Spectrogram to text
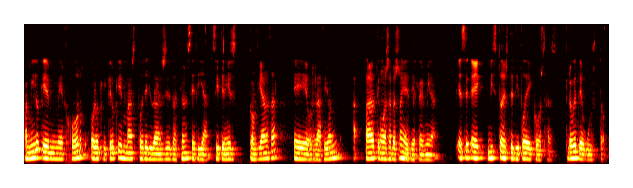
a mí lo que mejor o lo que creo que más podría ayudar en esa situación sería, si tenéis confianza eh, o relación, pararte con esa persona y decirle, mira, he visto este tipo de cosas, creo que te gusto,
